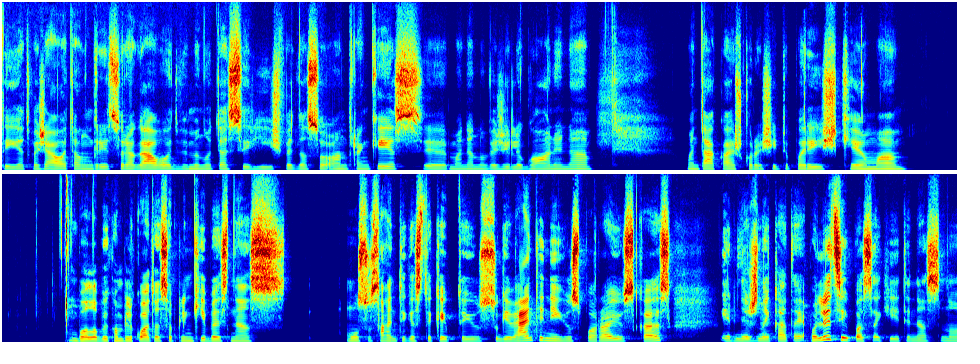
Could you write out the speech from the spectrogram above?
Tai atvažiavo ten greit sureagavo dvi minutės ir jį išvedė su antrankiais, mane nuvežė į ligoninę, man teko aišku rašyti pareiškimą. Buvo labai komplikuotos aplinkybės, nes mūsų santykis tai kaip tai jūs sugyventiniai, jūs pora, jūs kas. Ir nežinai, ką tai policijai pasakyti, nes, nu,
